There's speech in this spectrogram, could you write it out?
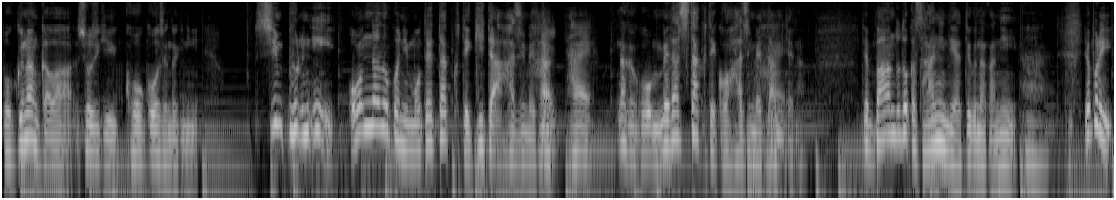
僕なんかは正直高校生の時にシンプルに女の子にモテたくてギター始めた、はい。はい。なんかこう目立ちたくてこう始めたみたいな。でバンドとか3人でやっていく中にはい。やっぱり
